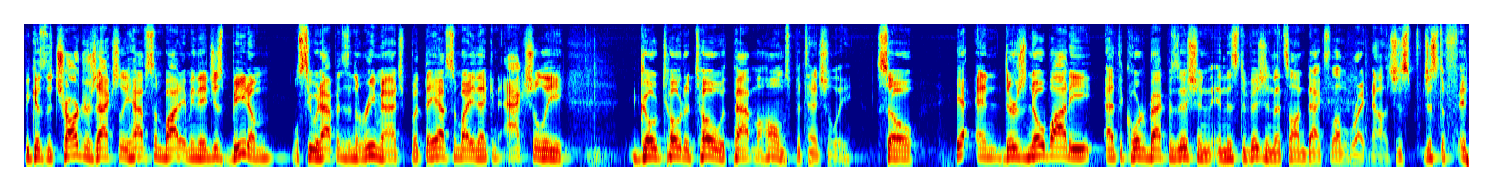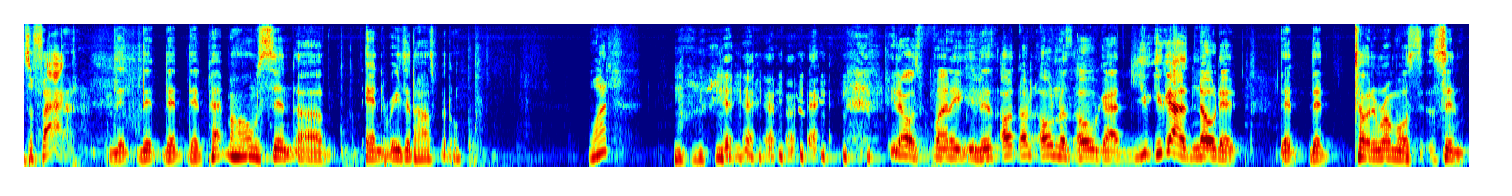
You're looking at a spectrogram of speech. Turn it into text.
because the Chargers actually have somebody. I mean, they just beat them. We'll see what happens in the rematch, but they have somebody that can actually go toe to toe with Pat Mahomes potentially. So, yeah, and there's nobody at the quarterback position in this division that's on Dak's level right now. It's just just a, it's a fact. Did, did, did, did Pat Mahomes send uh, Andy Reid to the hospital? What? you know, it's funny. This, on, on, on this old guy, you, you guys know that that that Tony Romo sent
